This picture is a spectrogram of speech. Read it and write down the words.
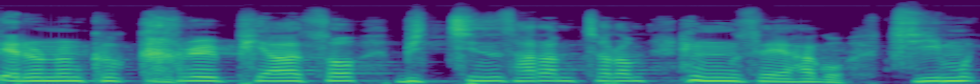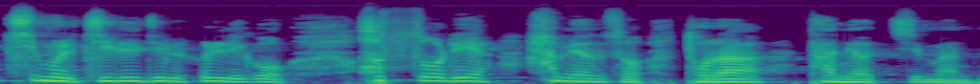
때로는 그 칼을 피해서 미친 사람처럼 행세하고 짐- 침을 질질 흘리고 헛소리 하면서 돌아다녔지만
